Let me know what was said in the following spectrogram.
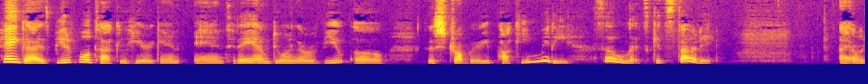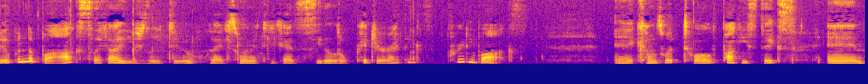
Hey guys, Beautiful Otaku here again, and today I'm doing a review of the Strawberry Pocky Midi. So let's get started. I already opened the box, like I usually do, but I just wanted you guys to see the little picture. I think it's a pretty box. And it comes with 12 Pocky sticks, and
